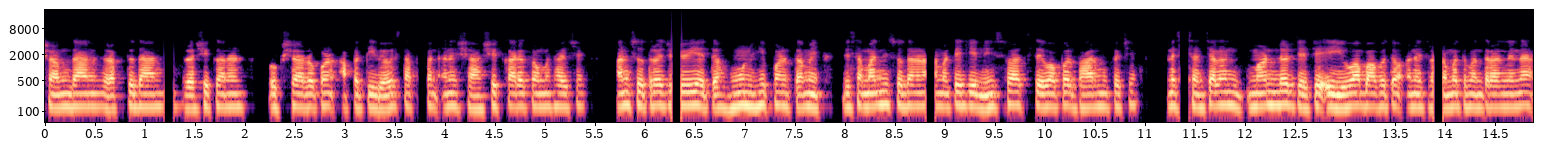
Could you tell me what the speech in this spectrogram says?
શ્રમદાન, રક્તદાન, રસીકરણ, વૃક્ષારોપણ, આપત્તિ વ્યવસ્થાપન અને સાહસિક કાર્યક્રમો થાય છે. અને સૂત્ર જોઈએ તો હું નહીં, પણ તમે જે સમાજની સુધારણા માટે જે નિસ્વાર્થ સેવા પર ભાર મૂકે છે અને સંચાલન મંડળ જે છે એ યુવા બાબતો અને રમત મંત્રાલયના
